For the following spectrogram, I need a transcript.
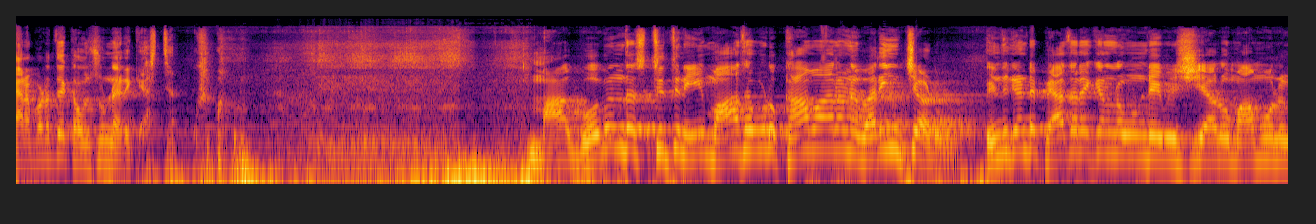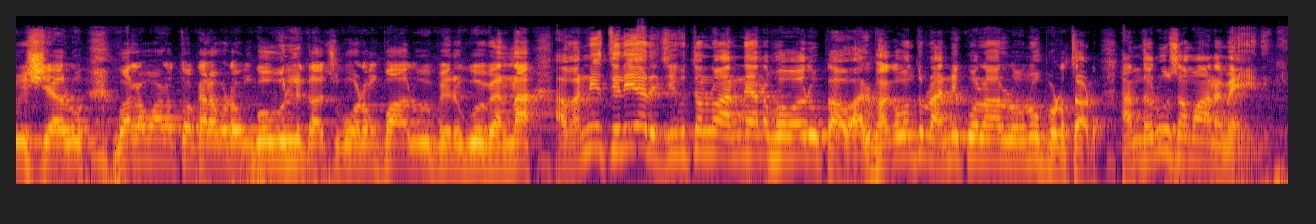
కనపడితే కంసుడు నరికేస్తాడు మా గోవింద స్థితిని మాధవుడు కావాలని వరించాడు. ఎందుకంటే పేదరికంలో ఉండే విషయాలు మామూలు విషయాలు గొల్లవాళ్ళతో కలవడం గోవుల్ని కాచుకోవడం పాలు పెరుగు వెన్న అవన్నీ తెలియాలి. జీవితంలో అన్ని అనుభవాలు కావాలి. భగవంతుడు అన్ని కులాల్లోనూ పుడతాడు. అందరూ సమానమే ఆయనకి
